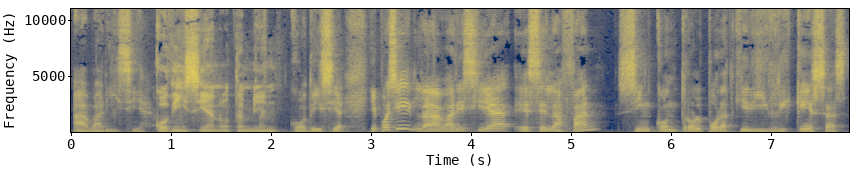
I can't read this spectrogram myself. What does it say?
avaricia, Codicia, ¿no? También. codicia. Y pues sí, la avaricia es el afán sin control por adquirir riquezas.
